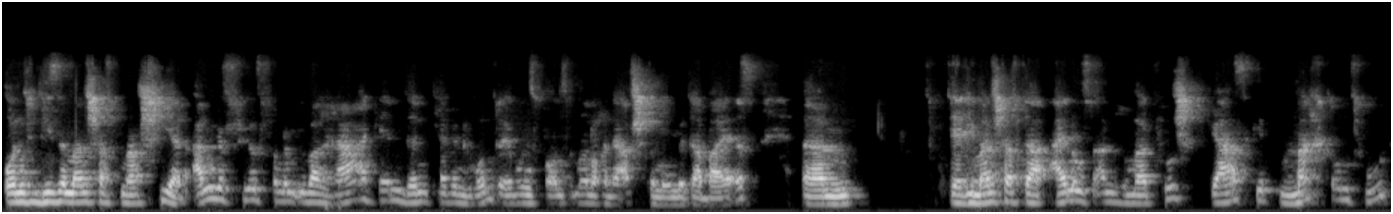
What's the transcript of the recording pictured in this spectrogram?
Und diese Mannschaft marschiert, angeführt von einem überragenden Kevin Grund, der übrigens bei uns immer noch in der Abstimmung mit dabei ist, ähm, der die Mannschaft da ein ums andere Mal pusht, Gas gibt, macht und tut.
